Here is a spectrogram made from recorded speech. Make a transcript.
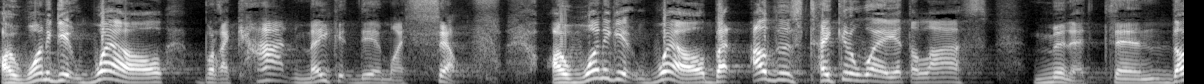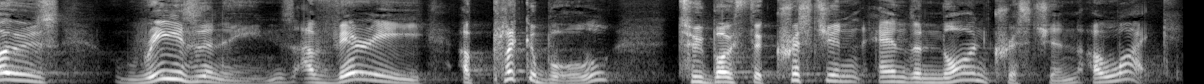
I want to get well, but I can't make it there myself. I want to get well, but others take it away at the last minute. And those reasonings are very applicable to both the Christian and the non Christian alike.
